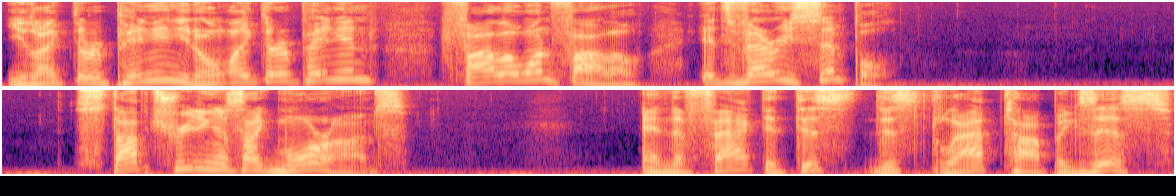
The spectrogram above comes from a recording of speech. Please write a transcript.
You like their opinion? You don't like their opinion? Follow, unfollow. It's very simple. Stop treating us like morons. And the fact that this this laptop exists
